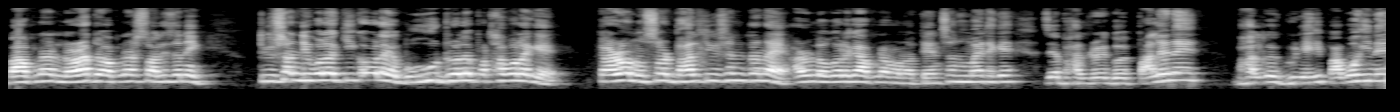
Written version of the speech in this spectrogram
বা আপোনাৰ ল'ৰাটোক আপোনাৰ ছোৱালীজনীক টিউশ্যন দিবলৈ কি কৰিব লাগে? বহুত দূৰলৈ পঠাব লাগে। কাৰণ ওচৰত ভাল টিউশ্যন এটা নাই। আৰু লগে লগে আপোনাৰ মনত টেনশ্যন সোমাই থাকে যে ভালদৰে গৈ পালেনে ভালকৈ ঘূৰি আহি পাবহি নে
